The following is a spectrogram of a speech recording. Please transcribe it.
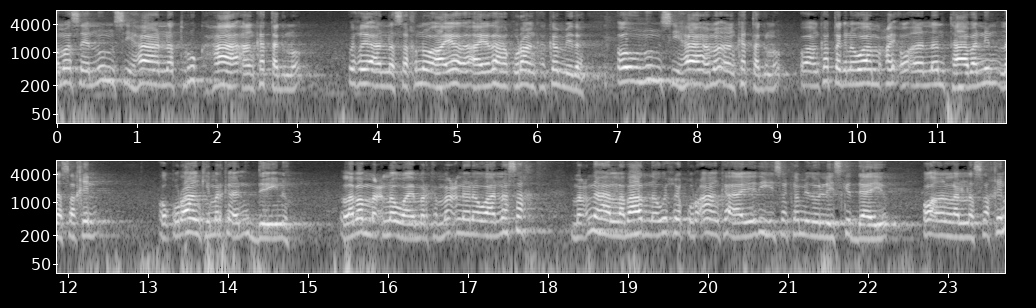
amase nunsihaa natrukhaa aan ka tagno. Wixii aan nasakhno aaya aayadaha qur'aanka ka mida ow nunsihaa ama aan ka tagno. Oo aan ka tagno waa maxay? Oo aanan taabanin nasakhin. Oo qur'aankii marka aan u dayno laba macno waayo marka macnana waa nasakh macnaha labaadna wixii qur'aanka aayadihiisa ka midoo layska daayo oo aan la nasakhin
